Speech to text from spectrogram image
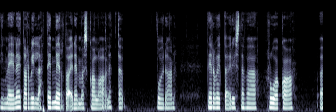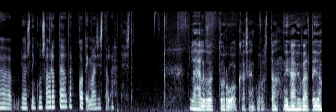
Niin meidän ei tarvitse lähteä merta edemmäs kalaan, että voidaan terveyttä edistävää ruokaa myös niin kuin saada täältä kotimaisista lähteistä. Lähellä tuotettua ruokaa, sehän kuulostaa ihan hyvältä jo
